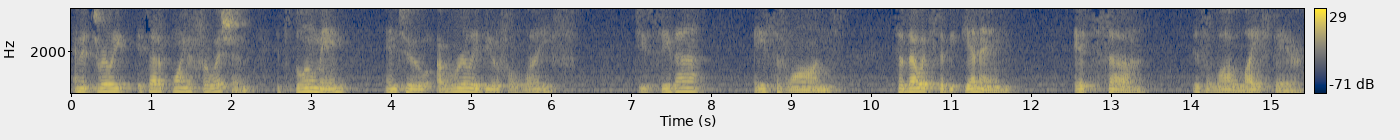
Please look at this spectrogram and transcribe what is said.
and it's really, it's at a point of fruition. It's blooming into a really beautiful life. Do you see that? Ace of Wands. So though it's the beginning, it's, uh, there's a lot of life there.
